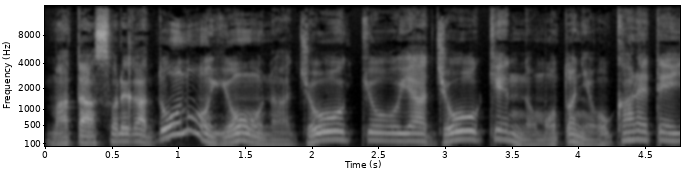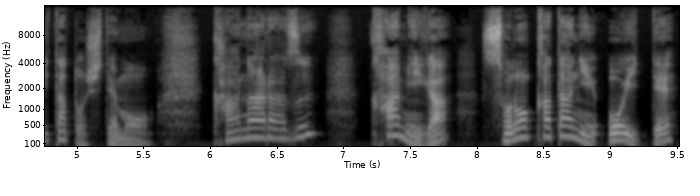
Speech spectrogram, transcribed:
またそれがどのような状況や条件のもとに置かれていたとしても必ず神がその方において、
